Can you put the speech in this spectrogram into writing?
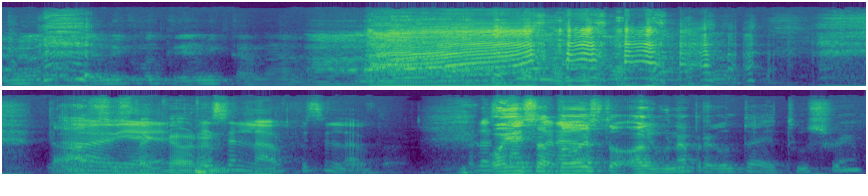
Él me, él me como quería mi canal. Ah. Ah, sí está bien. Peace and love, peace and love. Oye, está a todo esto, ¿alguna pregunta de tu stream?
